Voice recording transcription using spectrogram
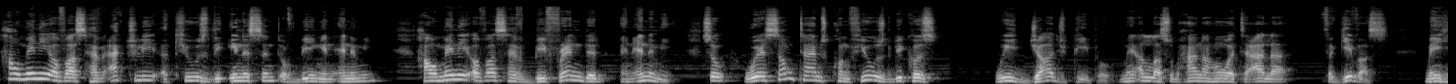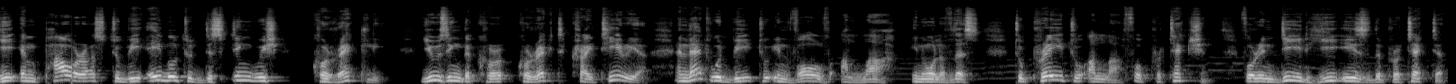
How many of us have actually accused the innocent of being an enemy? How many of us have befriended an enemy? So we're sometimes confused because we judge people. May Allah subhanahu wa ta'ala forgive us. May He empower us to be able to distinguish correctly using the cor- correct criteria. And that would be to involve Allah in all of this, to pray to Allah for protection, for indeed He is the protector.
